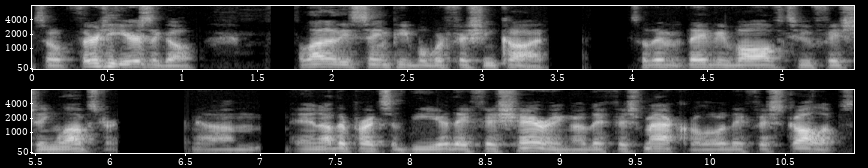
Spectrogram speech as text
So 30 years ago a lot of these same people were fishing cod. So they've, they've evolved to fishing lobster. Um, and other parts of the year, they fish herring or they fish mackerel or they fish scallops.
